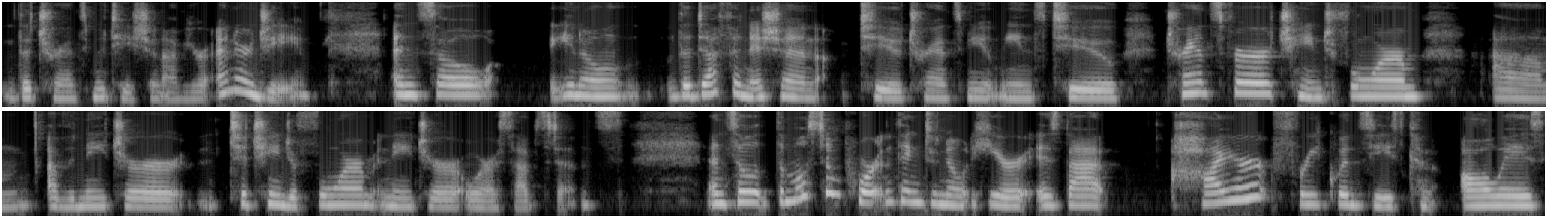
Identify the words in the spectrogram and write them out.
the transmutation of your energy. And so, you know, the definition to transmute means to transfer, change form, um, of nature to change a form, nature, or a substance. And so the most important thing to note here is that higher frequencies can always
